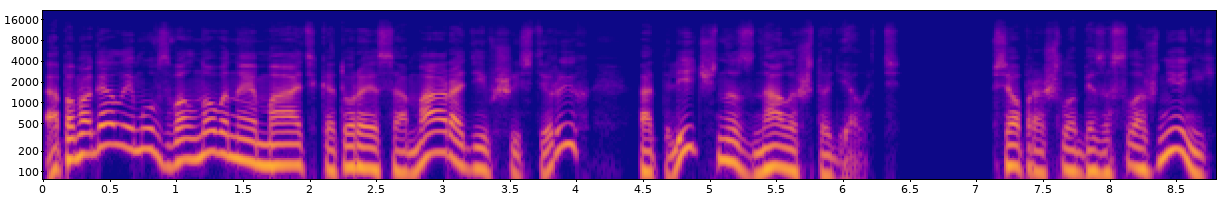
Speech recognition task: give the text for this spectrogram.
а помогала ему взволнованная мать, которая сама, родив шестерых, отлично знала, что делать. Все прошло без осложнений,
